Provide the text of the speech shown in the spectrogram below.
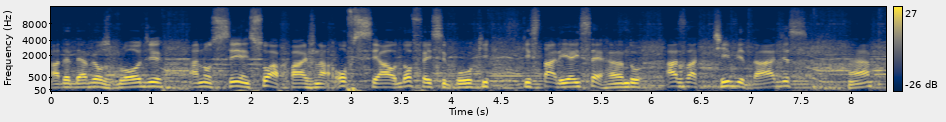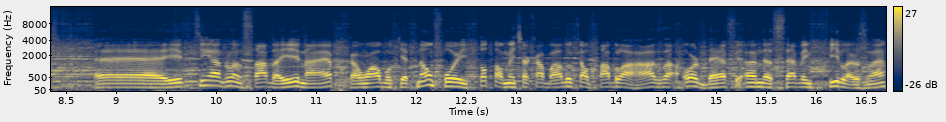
a The Devil's Blood anuncia em sua página oficial do Facebook que estaria encerrando as atividades. Né? É, e tinha lançado aí na época um álbum que não foi totalmente acabado, que é o Tabula Rasa or Death Under Seven Pillars, né?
